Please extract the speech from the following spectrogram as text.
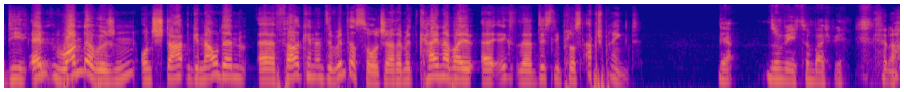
die enden Wonder Vision und starten genau dann äh, Falcon and the Winter Soldier, damit keiner bei äh, äh, Disney Plus abspringt. So wie ich zum Beispiel. Genau.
